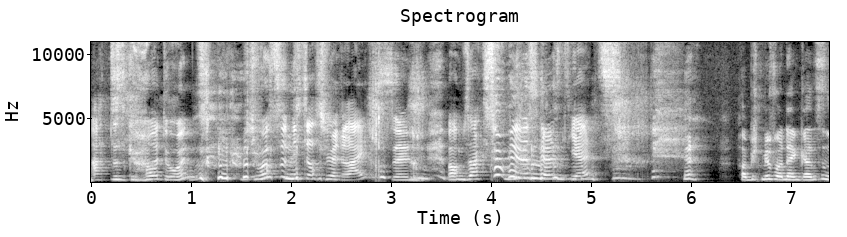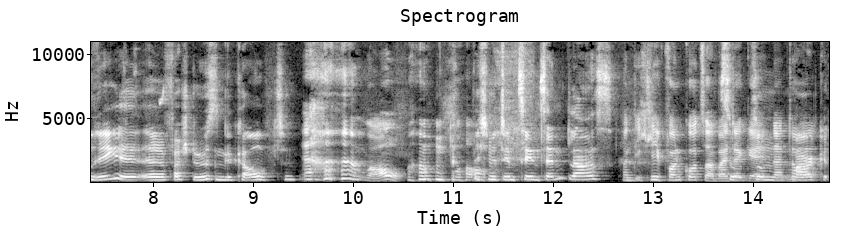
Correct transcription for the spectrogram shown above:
Ach, das gehört uns? Ich wusste nicht, dass wir reich sind. Warum sagst du mir das denn jetzt? Habe ich mir von den ganzen Regelverstößen gekauft. Wow. wow. Ich mit dem 10-Cent-Glas Und ich lebe von zu, Kurzarbeitergeld. zum Na. Mark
